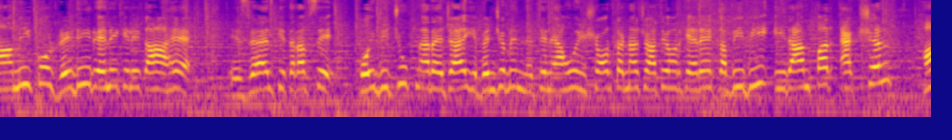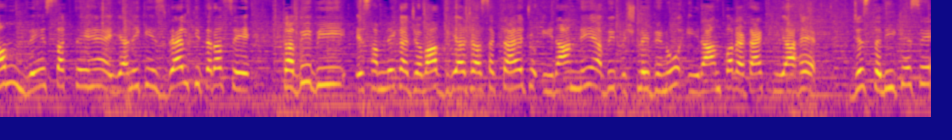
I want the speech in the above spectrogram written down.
आर्मी को रेडी रहने के लिए कहा है। इसराइल की तरफ़ से कोई भी चूक ना रह जाए, ये बेंजामिन नेतन्याहू इंश्योर करना चाहते हैं और कह रहे हैं, कभी भी ईरान पर एक्शन हम ले सकते हैं। यानी कि इसराइल की तरफ़ से कभी भी इस हमले का जवाब दिया जा सकता है, जो ईरान ने अभी पिछले दिनों ईरान पर अटैक किया है। जिस तरीके से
